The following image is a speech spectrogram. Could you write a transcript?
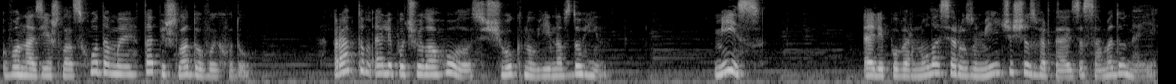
Вона зійшла сходами та пішла до виходу. Раптом Елі почула голос, що гукнув їй навздогін. Міс. Елі повернулася, розуміючи, що звертаються саме до неї.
